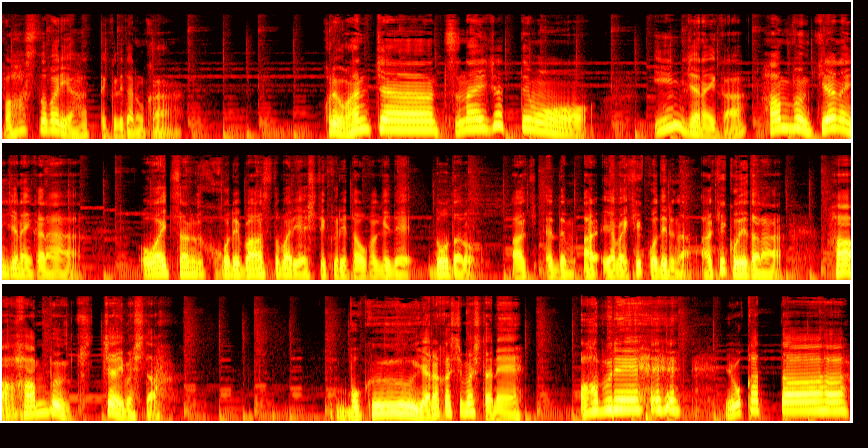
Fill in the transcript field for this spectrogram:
バーストバリア貼ってくれたのか。これワンチャン繋いじゃってもいいんじゃないか？半分切らないんじゃないかな。おワイトさんがここでバーストバリアしてくれたおかげで。どうだろう？あでもあやばい。結構出るな。あ結構出たな。は半分切っちゃいました。僕やらかしましたね。あぶねえ よかった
